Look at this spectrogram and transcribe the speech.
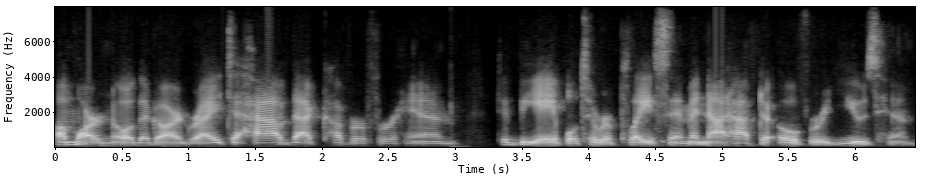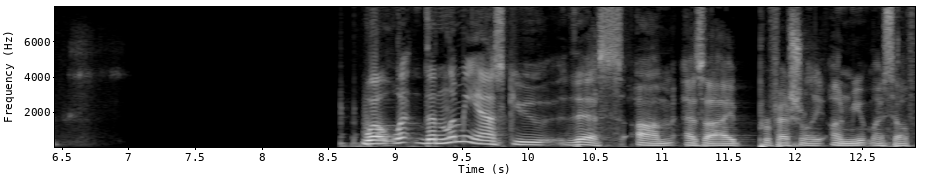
a Martin Odegaard, right? To have that cover for him, to be able to replace him and not have to overuse him. Well, let, then let me ask you this um, as I professionally unmute myself.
